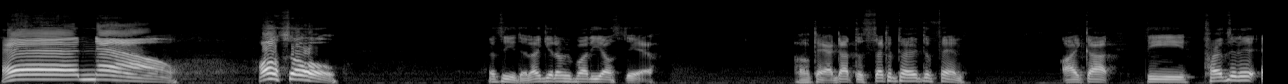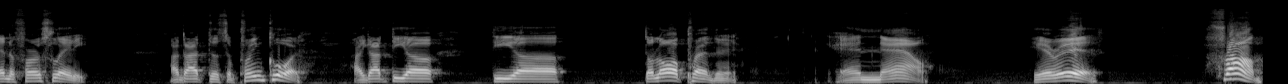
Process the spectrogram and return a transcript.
And now, also, let's see, did I get everybody else there? Okay, I got the Secretary of Defense. I got the President and the First Lady. I got the Supreme Court. I got the uh the uh the law president. And now here is from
